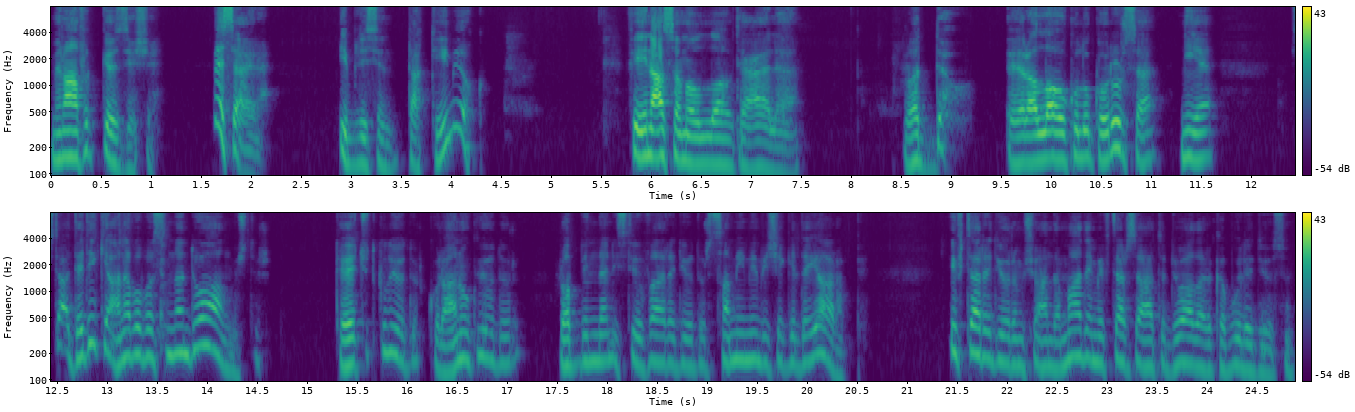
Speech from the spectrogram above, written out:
münafık gözyaşı vesaire. İblisin taktiği mi yok? Fe in asamallahu teala raddehu. Eğer Allah okulu korursa niye? İşte dedi ki ana babasından dua almıştır. Teheccüd kılıyordur, Kur'an okuyordur, Rabbinden istiğfar ediyordur. Samimi bir şekilde ya Rabbi. İftar ediyorum şu anda. Madem iftar saati duaları kabul ediyorsun.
